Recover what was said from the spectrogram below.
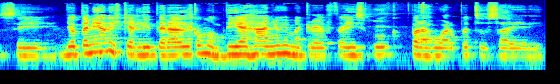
Sí, yo tenía disque literal como 10 años y me creé Facebook para jugar Pet Society.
